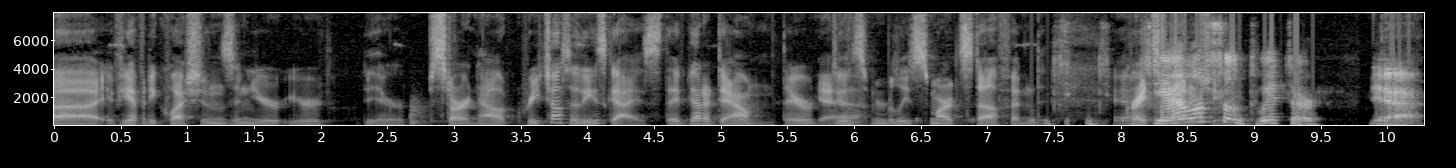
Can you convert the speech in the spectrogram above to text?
uh, if you have any questions and you're you're you're starting out, reach out to these guys. They've got it down. They're Yeah. doing some really smart stuff and Yeah. great DM us on Twitter. Yeah.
